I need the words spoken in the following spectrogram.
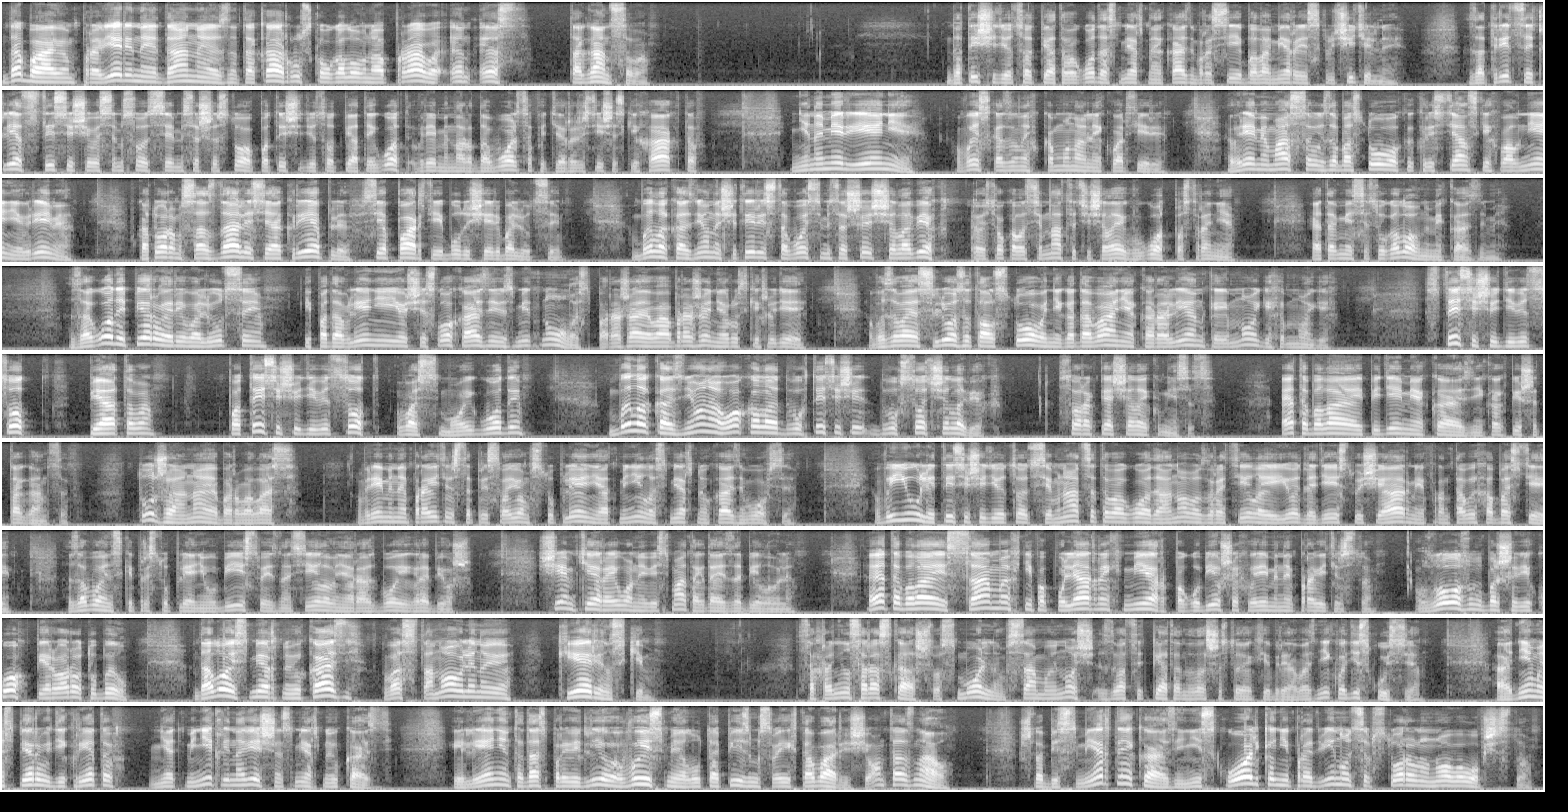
Добавим проверенные данные знатока русского уголовного права Н.С. Таганцева. До 1905 года смертная казнь в России была мерой исключительной. За 30 лет с 1876 по 1905 год время народовольцев и террористических актов, не намерений, высказанных в коммунальной квартире, время массовых забастовок и крестьянских волнений, время – котором создались и окрепли все партии будущей революции. Было казнено 486 человек, то есть около 17 человек в год по стране. Это вместе с уголовными казнями. За годы первой революции и подавления ее число казней взметнулось, поражая воображение русских людей, вызывая слезы Толстого, негодование Короленко и многих и многих. С 1905 по 1908 годы было казнено около 2200 человек, 45 человек в месяц. Это была эпидемия казни, как пишет Таганцев. Тут же она и оборвалась. Временное правительство при своем вступлении отменило смертную казнь вовсе. В июле 1917 года оно возвратило ее для действующей армии фронтовых областей за воинские преступления, убийства, изнасилования, разбой и грабеж. Чем те районы весьма тогда изобиловали. Это была из самых непопулярных мер, погубивших временное правительство. Лозунг большевиков к был «Долой смертную казнь, восстановленную Керенским». Сохранился рассказ, что в Смольном в самую ночь с 25 на 26 октября возникла дискуссия. Одним из первых декретов не отменить ли навечно смертную казнь. И Ленин тогда справедливо высмеял утопизм своих товарищей. Он-то знал, что бессмертные казни нисколько не продвинутся в сторону нового общества.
